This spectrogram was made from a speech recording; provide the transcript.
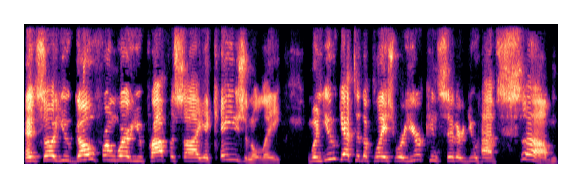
And so, you go from where you prophesy occasionally, when you get to the place where you're considered you have some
